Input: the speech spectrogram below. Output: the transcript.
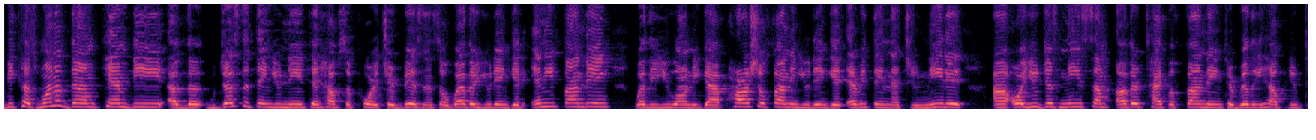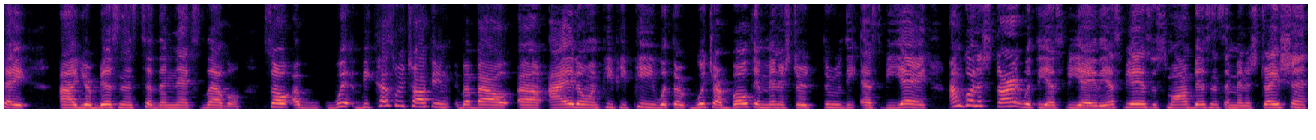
because one of them can be uh, the just the thing you need to help support your business. So whether you didn't get any funding, whether you only got partial funding, you didn't get everything that you needed, uh, or you just need some other type of funding to really help you take uh, your business to the next level. So, uh, because we're talking about uh, EIDL and PPP, with the, which are both administered through the SBA, I'm going to start with the SBA. The SBA is a Small Business Administration.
